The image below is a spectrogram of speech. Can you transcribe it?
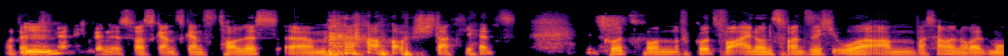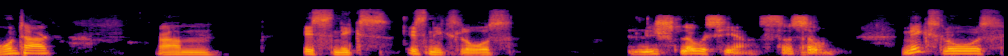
Und wenn mhm. ich fertig bin, ist was ganz, ganz Tolles. Ähm, aber statt jetzt, kurz, von, kurz vor 21 Uhr am, was haben wir noch heute, Montag, ähm, ist nix, ist nix los. Nicht los hier. So, so. Nix los.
